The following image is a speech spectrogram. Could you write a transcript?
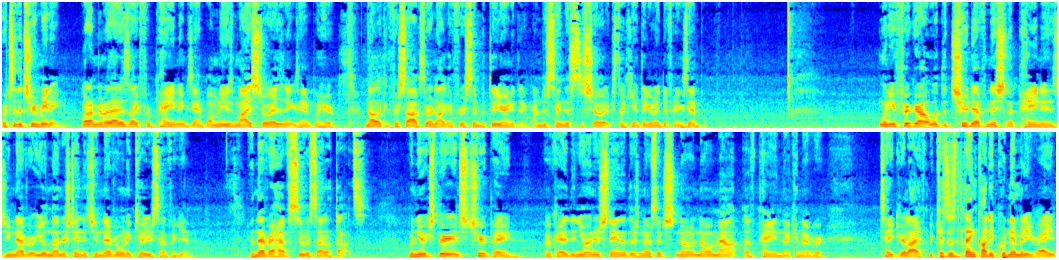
or to the true meaning? What I mean by that is like for pain example. I'm gonna use my story as an example here. I'm not looking for sob story, not looking for sympathy or anything. I'm just saying this to show it because I can't think of a different example. When you figure out what the true definition of pain is, you never you'll understand that you'll never want to kill yourself again. You'll never have suicidal thoughts. When you experience true pain, okay, then you understand that there's no such no no amount of pain that can ever take your life because there's a thing called equanimity, right?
